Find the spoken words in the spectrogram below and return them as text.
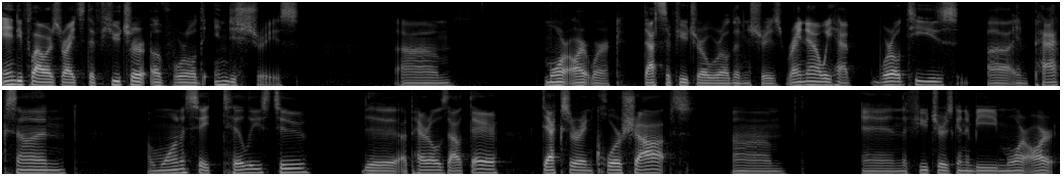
Andy Flowers writes the future of world industries. Um, more artwork. That's the future of world industries. Right now we have World Tees uh, in PacSun. I want to say Tilly's too. The apparel's out there. Dexter and Core Shops. Um, and the future is going to be more art.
